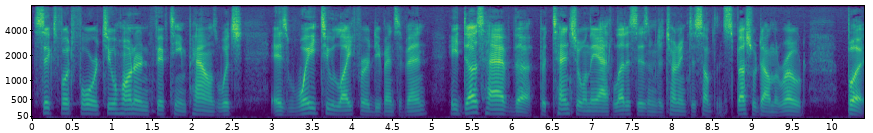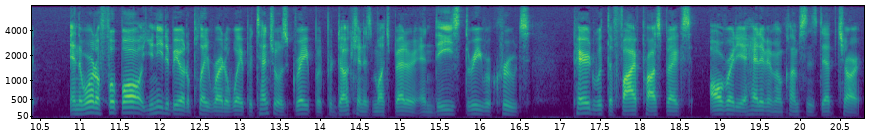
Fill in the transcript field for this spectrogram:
six foot four, 215 pounds, which is way too light for a defensive end. He does have the potential and the athleticism to turn into something special down the road, but in the world of football, you need to be able to play right away. Potential is great, but production is much better. And these three recruits, paired with the five prospects already ahead of him on Clemson's depth chart,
